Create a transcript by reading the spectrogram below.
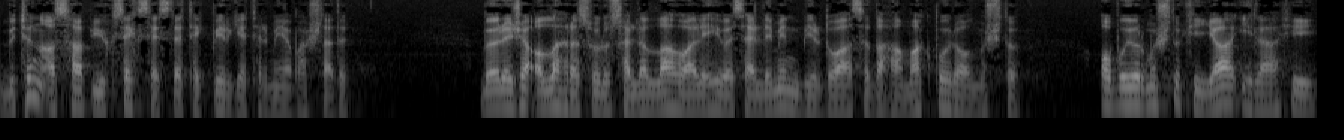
bütün ashab yüksek sesle tekbir getirmeye başladı. Böylece Allah Resulü sallallahu aleyhi ve sellemin bir duası daha makbul olmuştu. O buyurmuştu ki, Ya ilahi,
